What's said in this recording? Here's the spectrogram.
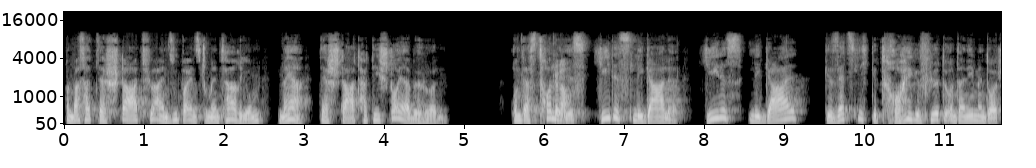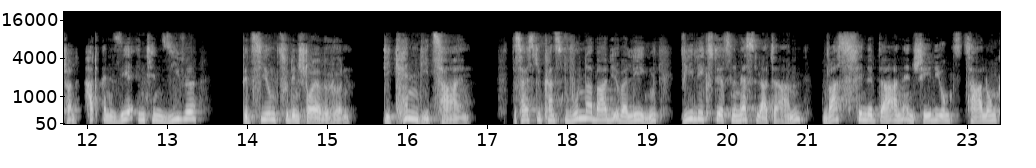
Und was hat der Staat für ein super Instrumentarium? Naja, der Staat hat die Steuerbehörden. Und das Tolle genau. ist, jedes legale, jedes legal gesetzlich getreu geführte Unternehmen in Deutschland hat eine sehr intensive Beziehung zu den Steuerbehörden. Die kennen die Zahlen. Das heißt, du kannst wunderbar dir überlegen, wie legst du jetzt eine Messlatte an? Was findet da an Entschädigungszahlung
